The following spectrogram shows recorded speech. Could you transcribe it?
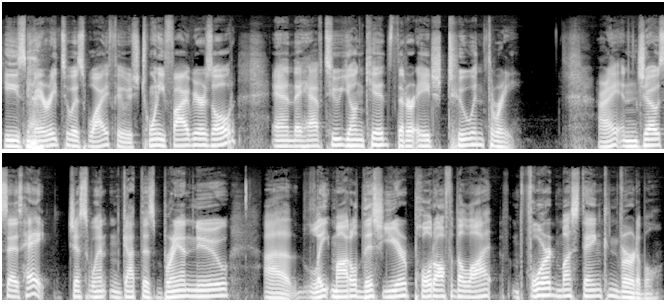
He's Yeah. married to his wife, who is 25 years old, and they have two young kids that are aged two and three. All right, and Joe says, "Hey, just went and got this brand new." Uh, late model this year, pulled off of the lot, Ford Mustang convertible.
